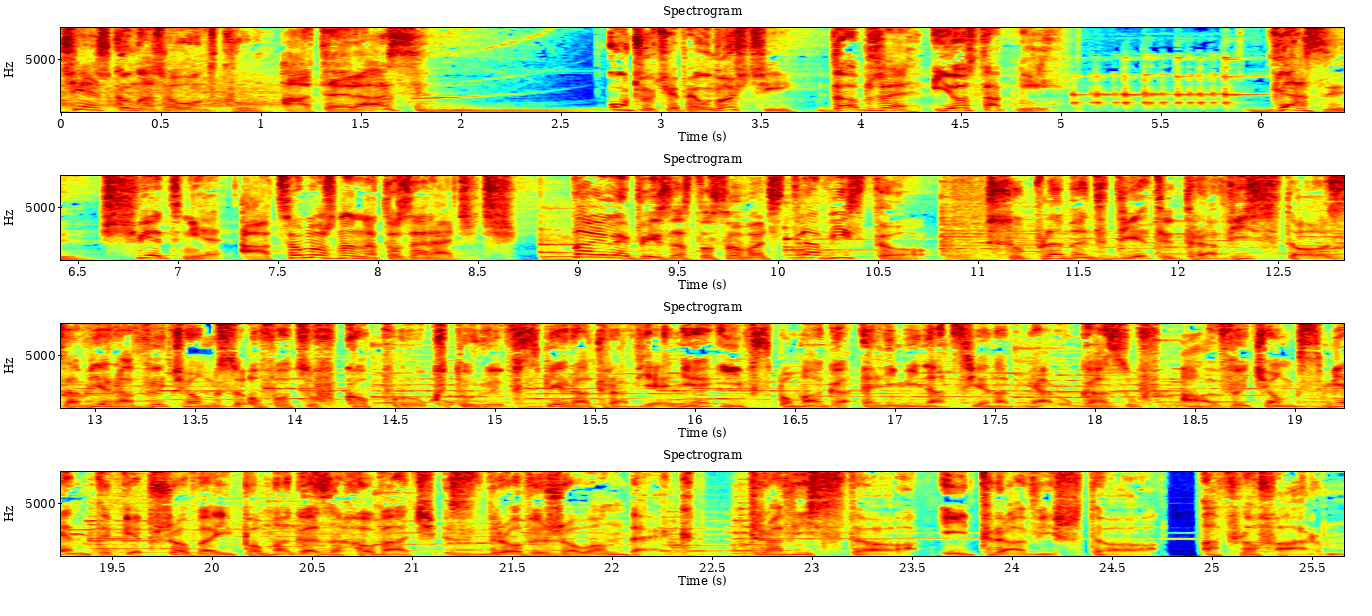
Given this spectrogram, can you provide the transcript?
Ciężko na żołądku. A teraz? Uczucie pełności. Dobrze. I ostatni. Gazy. Świetnie. A co można na to zaradzić? Najlepiej zastosować Trawisto. Suplement diety Trawisto zawiera wyciąg z owoców kopru, który wspiera trawienie i wspomaga eliminację nadmiaru gazów, a wyciąg z mięty pieprzowej pomaga zachować zdrowy żołądek. Trawisto i trawisz to. Aflofarm.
